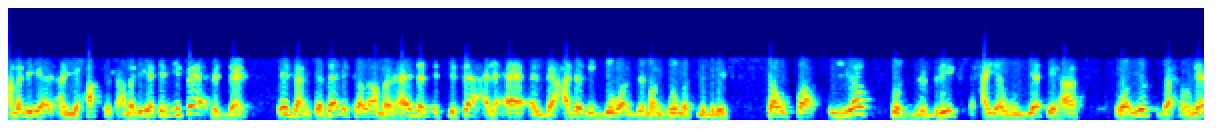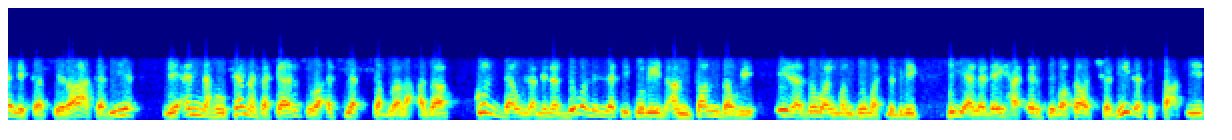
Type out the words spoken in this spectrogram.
عمليه أن يحقق عملية الإيفاء بالدين. اذا كذلك الأمر هذا الاتساع الهائل بعدد الدول بمنظومة البريكس سوف يفقد البريكس حيويتها ويصبح هنالك صراع كبير لأنه كما ذكرت وأسلفت قبل لحظات كل دولة من الدول التي تريد أن تنضوي إلى دول منظومة البريكس هي لديها ارتباطات شديدة التعقيد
